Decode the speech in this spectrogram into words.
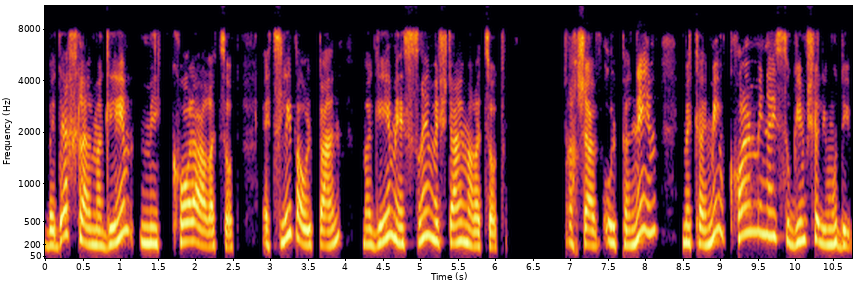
בדרך כלל מגיעים מכל הארצות. אצלי באולפן מגיעים מ-22 ארצות. עכשיו, אולפנים מקיימים כל מיני סוגים של לימודים.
